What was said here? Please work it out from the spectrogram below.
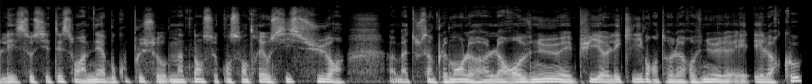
les sociétés sont amenées à beaucoup plus maintenant se concentrer aussi sur bah, tout simplement leurs leur revenus et puis l'équilibre entre leurs revenus et, et leurs coûts.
